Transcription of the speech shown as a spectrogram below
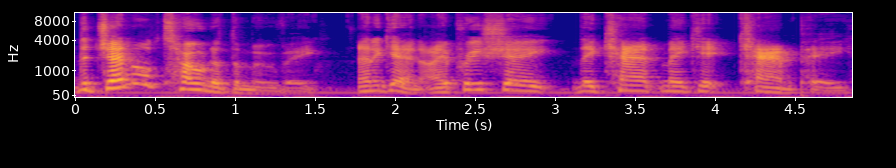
the general tone of the movie, and again, I appreciate they can't make it campy.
